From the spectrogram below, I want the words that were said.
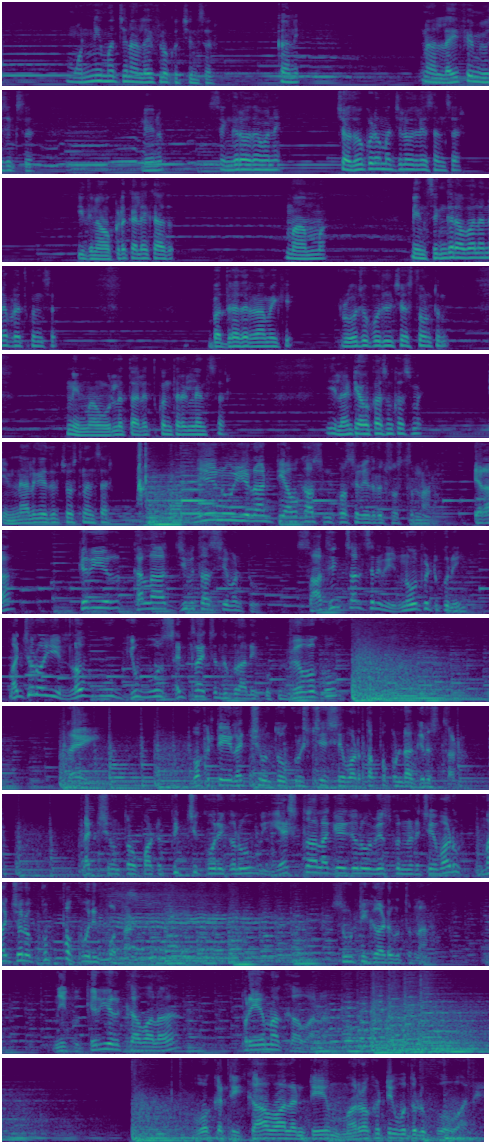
మొన్న ఈ మధ్య నా లైఫ్లోకి వచ్చింది సార్. కానీ నా లైఫే మ్యూజిక్ సార్. నేను సింగర్ అవుదామని చదువు కూడా మధ్యలో వదిలేశాను సార్. ఇది నా ఒక్కడ కలే కాదు. మా అమ్మ నేను సింగర్ అవ్వాలనే బ్రతుకుంది సార్. భద్రాద్రి రామయ్యకి రోజు పూజలు చేస్తూ ఉంటుంది. నేను మా ఊర్లో తలెత్తుకొని తిరగలేను సార్. ఇలాంటి అవకాశం కోసమే ఇన్నాళ్ళుగా ఎదురు చూస్తున్నాను సార్. నేను ఇలాంటి అవకాశం కోసం ఎదురు చూస్తున్నాను. ఎరా? కెరియర్ కళ జీవితాశయం అంటూ సాధించాల్సినవి నో పెట్టుకుని మధ్యలో ఈ లవ్వు గివ్వు సెంట్రాక్స్ ఎందుకురా నీకు? బెవకు ఒకటే లక్ష్యంతో కృషి చేసేవాడు తప్పకుండా గెలుస్తాడు. లక్ష్యంతో పాటు పిచ్చి కోరికలు ఎక్స్ట్రా లగేజీలు వేసుకుని నడిచేవాడు మధ్యలో కుప్ప కూలిపోతాడు. సూటిగా అడుగుతున్నాను. నీకు కెరియర్ కావాలా? ప్రేమ కావాలా? ఒకటి కావాలంటే మరొకటి వదులుకోవాలి.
